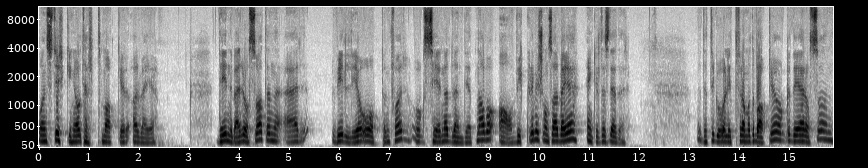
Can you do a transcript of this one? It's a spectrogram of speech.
og en styrking av teltmakerarbeidet. Det innebærer også at en er villig og åpen for og ser nødvendigheten av å avvikle misjonsarbeidet enkelte steder. Dette går litt fram og tilbake, og det er også en,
